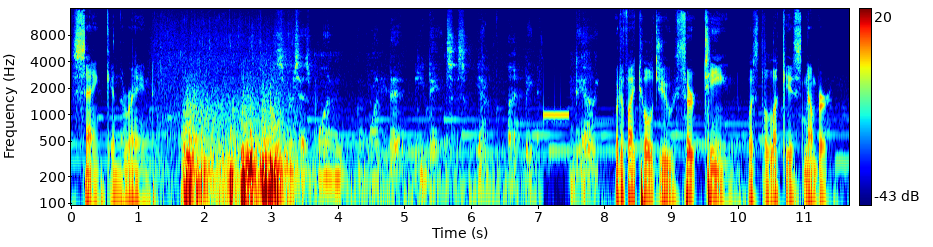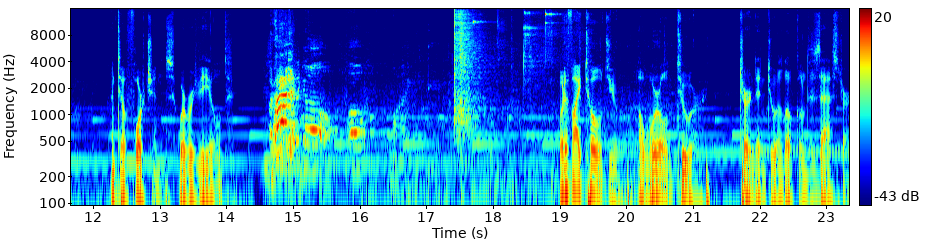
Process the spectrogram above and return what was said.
sank in the rain? Sears has one one bit. He dances. Yeah, a big deal. What if I told you 13 was the luckiest number until fortunes were revealed? I've had it! Go. Oh my. What if I told you a world tour turned into a local disaster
